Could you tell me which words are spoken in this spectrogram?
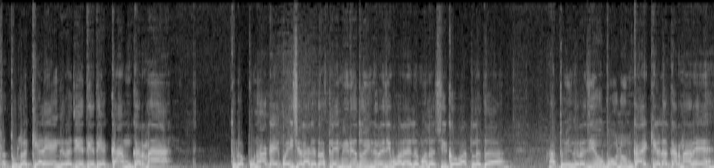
तर तुला केळ्या इंग्रजी येते ते काम कर ना. तुला पुन्हा काही पैसे लागत असले मी देतो इंग्रजी बोलायला. मला शिकव वाटलं तर. तू इंग्रजी बोलून काय केलं करणार आहे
